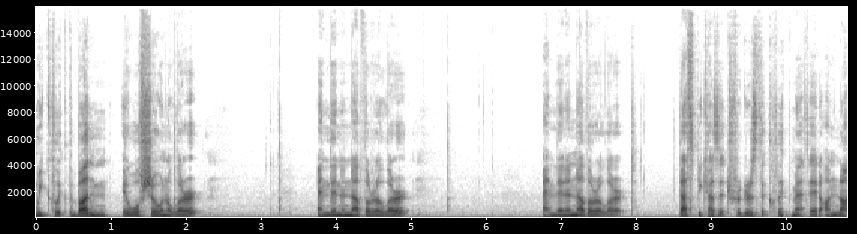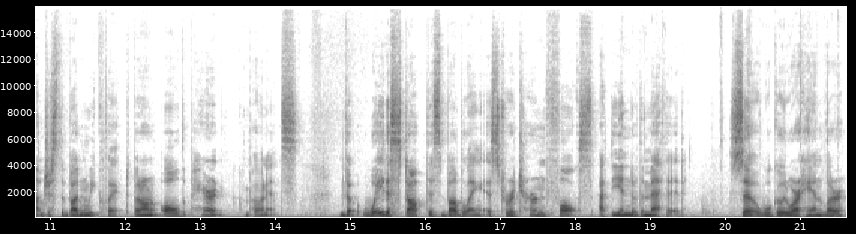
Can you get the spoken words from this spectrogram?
we click the button, it will show an alert, and then another alert, and then another alert. That's because it triggers the click method on not just the button we clicked, but on all the parent components. The way to stop this bubbling is to return false at the end of the method. So we'll go to our handler,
